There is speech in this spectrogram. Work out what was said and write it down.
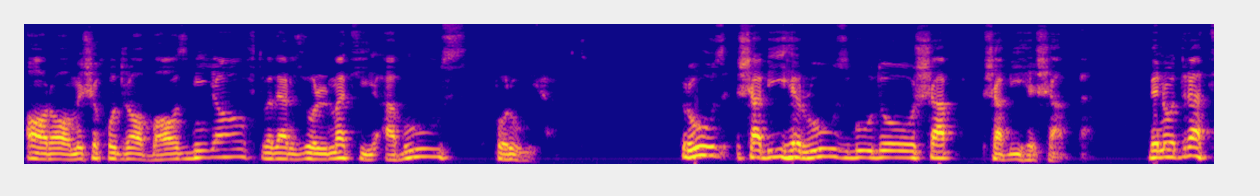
آرامش خود را باز می یافت و در ظلمتی عبوس فرو می رفت. روز شبیه روز بود و شب شبیه شب. به ندرت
